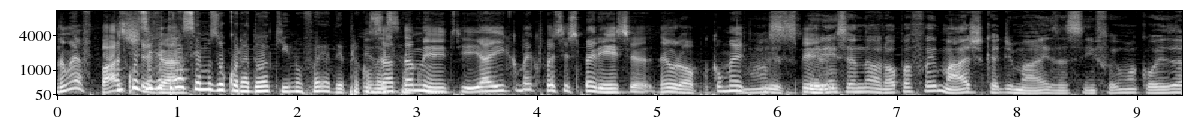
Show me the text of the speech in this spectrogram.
Não é fácil Inclusive, chegar. trouxemos o curador aqui, não foi, Adê, pra conversar? Exatamente. E aí, como é que foi essa experiência na Europa? Como é que Nossa, a experiência na Europa foi mágica demais, assim, foi uma coisa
